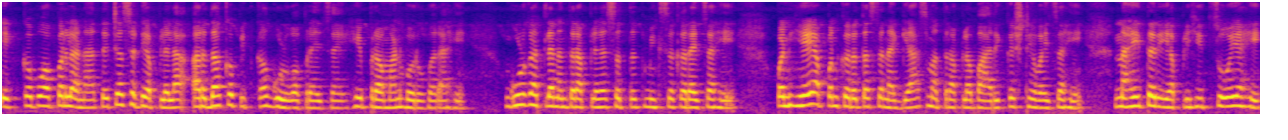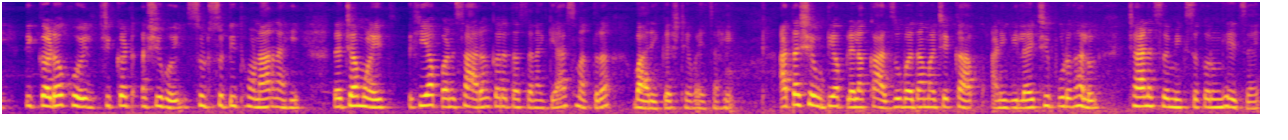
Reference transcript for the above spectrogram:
एक कप वापरला ना त्याच्यासाठी आपल्याला अर्धा कप इतका गुळ वापरायचा आहे हे प्रमाण बरोबर आहे. गुळ घातल्यानंतर आपल्याला सतत मिक्स करायचं आहे. पण हे आपण करत असताना गॅस मात्र आपला बारीकच ठेवायचा आहे. नाहीतरी आपली ही चोय आहे ती कडक होईल चिकट अशी होईल सुटसुटीत होणार नाही. त्याच्यामुळे ही आपण सारण करत असताना गॅस मात्र बारीकच ठेवायचा आहे. आता शेवटी आपल्याला काजू बदामाचे काप आणि विलायची पूड घालून छान असं मिक्स करून घ्यायचं आहे.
